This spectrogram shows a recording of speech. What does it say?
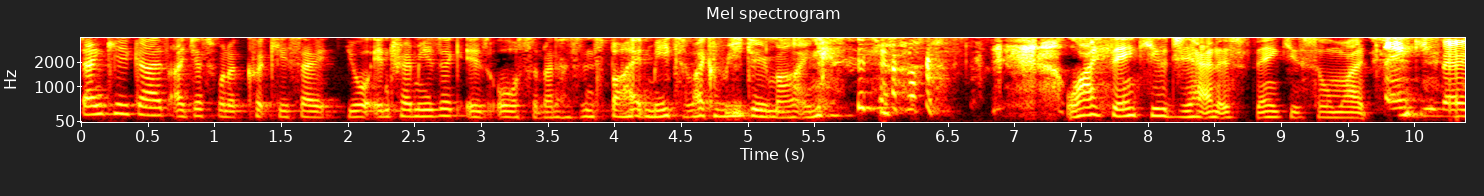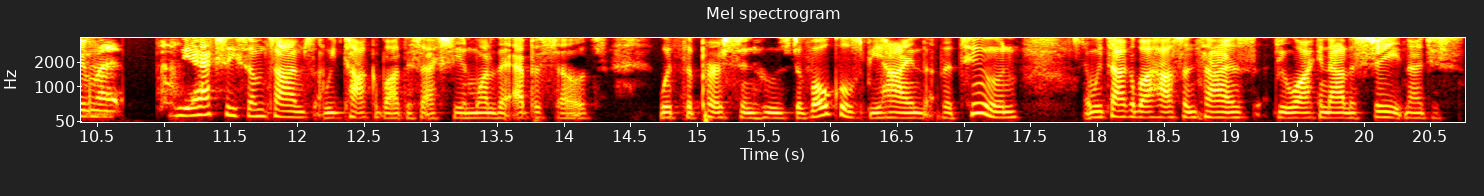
Thank you, guys. I just want to quickly say your intro music is awesome and has inspired me to like redo mine. Why, thank you, Janice. Thank you so much. Thank you very much. We actually sometimes we talk about this actually in one of the episodes with the person who's the vocals behind the tune. And we talk about how sometimes you're walking down the street and I just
